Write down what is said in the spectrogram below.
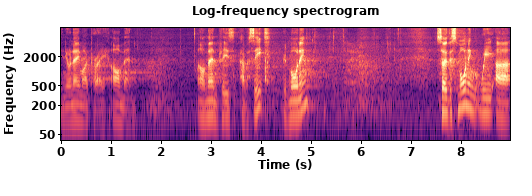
In your name I pray. Amen. Amen. Please have a seat. Good morning. So, this morning we uh,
